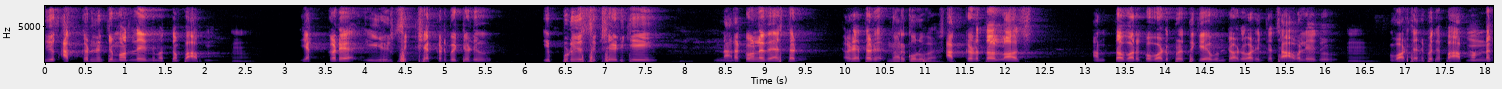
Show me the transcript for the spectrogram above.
ఈ అక్కడి నుంచి మొదలైంది మొత్తం పాపం. ఎక్కడ ఈ శిక్ష ఎక్కడ పెట్టాడు? ఎప్పుడు ఈ శిక్ష వీడికి నరకంలో వేస్తాడు. ఎక్కడ వేస్తాడు? నరకంలో వేస్తా అక్కడతో లాస్ట్. అంతవరకు వాడు బ్రతికే ఉంటాడు. వాడు ఇంకా చావలేదు. వాడు చనిపోతే పాపం ఉండక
